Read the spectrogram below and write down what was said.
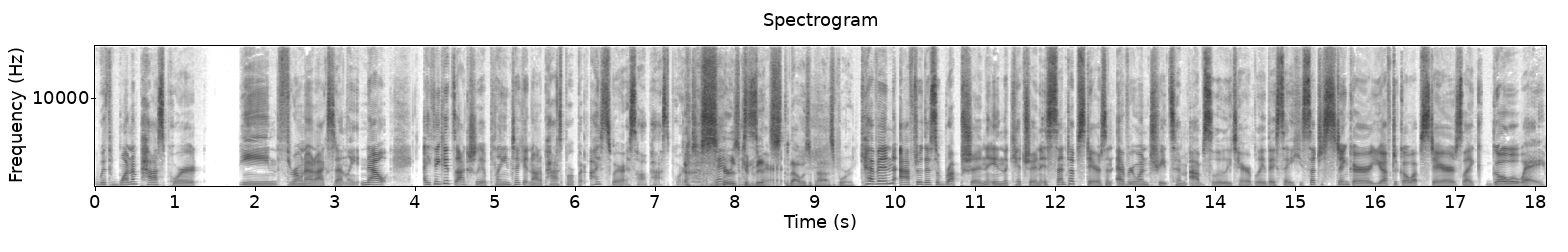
with one of passport being thrown out accidentally. Now, I think it's actually a plane ticket, not a passport, but I swear I saw a passport. okay? Sarah's I convinced that was a passport. Kevin, after this eruption in the kitchen, is sent upstairs and everyone treats him absolutely terribly. They say he's such a stinker. You have to go upstairs, like, go away.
